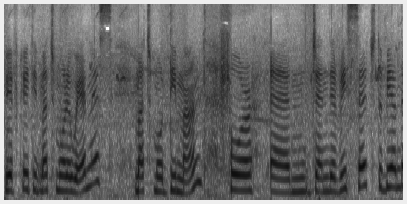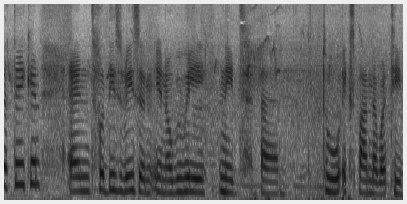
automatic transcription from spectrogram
we have created much more awareness, much more demand for um, gender research to be undertaken, and for this reason, you know, we will need um, to expand our team.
